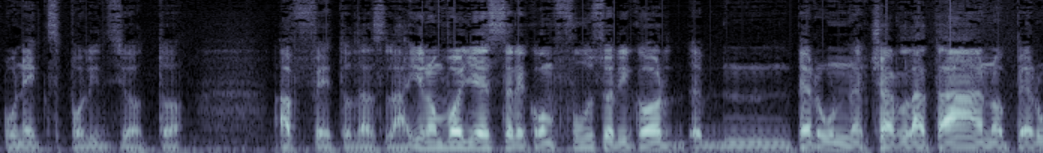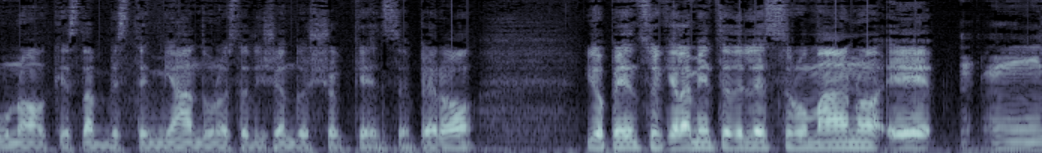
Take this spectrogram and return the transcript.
un ex poliziotto affetto da SLA. Io non voglio essere confuso ricord- ehm, per un ciarlatano, per uno che sta bestemmiando, uno che sta dicendo sciocchezze, però io penso che la mente dell'essere umano è mm,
